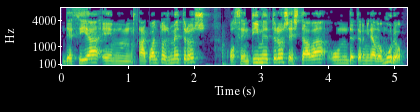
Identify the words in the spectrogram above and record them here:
decía en, a cuántos metros o centímetros estaba un determinado muro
